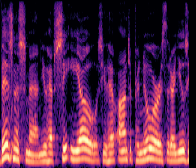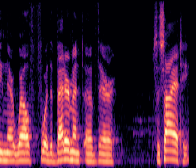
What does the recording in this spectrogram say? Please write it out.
businessmen, you have CEOs, you have entrepreneurs that are using their wealth for the betterment of their society.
